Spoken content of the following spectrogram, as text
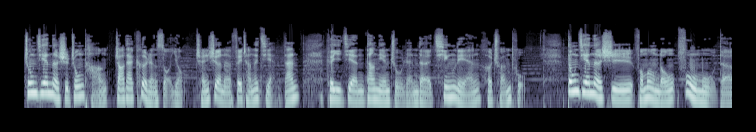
中间呢是中堂，招待客人所用，陈设呢非常的简单，可以见当年主人的清廉和淳朴。东间呢是冯梦龙父母的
